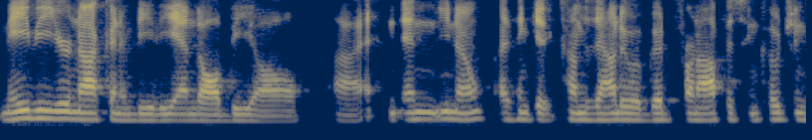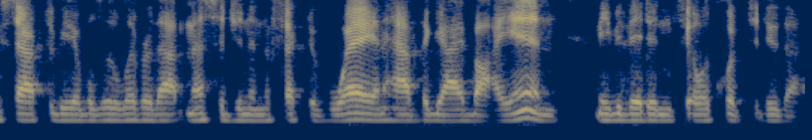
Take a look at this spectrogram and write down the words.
maybe you're not going to be the end all be all uh, and, and, you know i think it comes down to a good front office and coaching staff to be able to deliver that message in an effective way and have the guy buy in maybe they didn't feel equipped to do that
